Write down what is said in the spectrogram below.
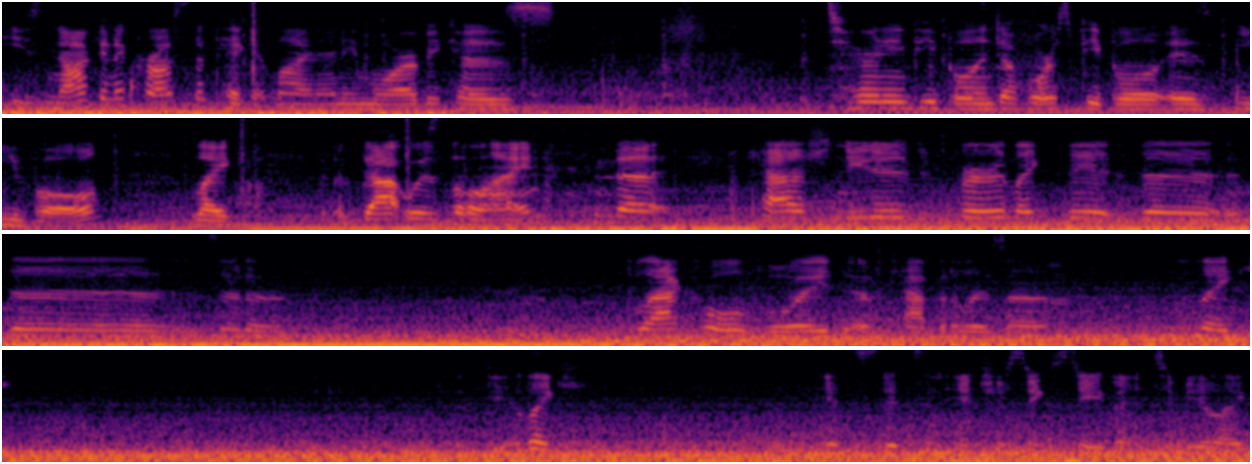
he's not going to cross the picket line anymore because turning people into horse people is evil. Like that was the line that Cash needed for like the the the sort of black hole void of capitalism. Like like it's it's an interesting statement to be like,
